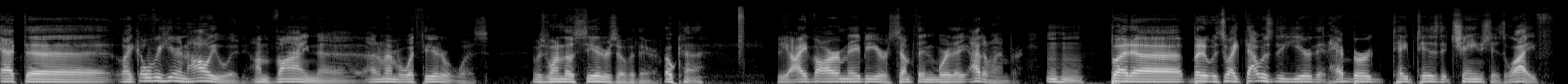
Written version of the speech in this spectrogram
at the like over here in Hollywood on Vine? Uh, I don't remember what theater it was. It was one of those theaters over there Okay. the Ivar maybe or something where they I don't remember. Mm-hmm. But uh, but it was like that was the year that Hedberg taped his that changed his life.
